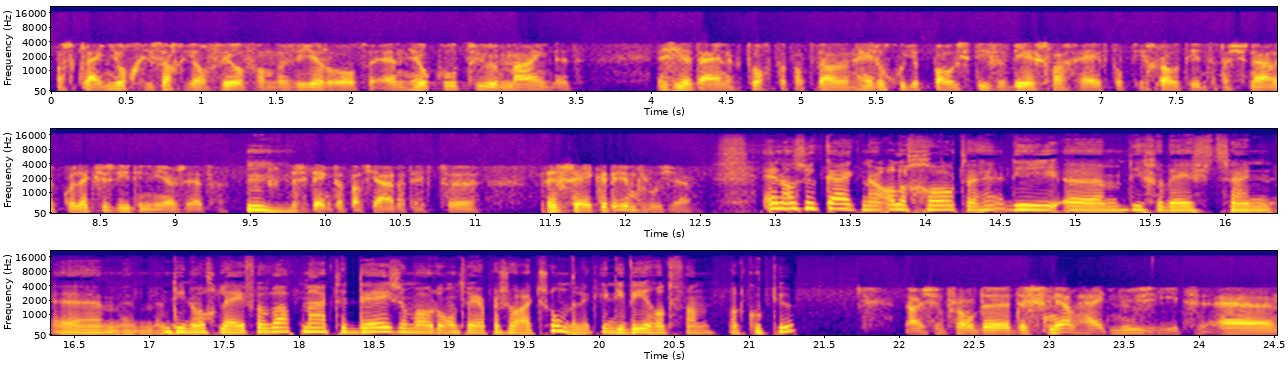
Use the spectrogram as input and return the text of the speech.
Als klein jochie zag hij al veel van de wereld. En heel cultuur-minded. En zie je uiteindelijk toch dat dat wel een hele goede positieve weerslag heeft... op die grote internationale collecties die hij neerzetten. Mhm. Dus ik denk dat dat, ja, dat heeft, eh, dat heeft zeker de invloed, ja. En als u kijkt naar alle groten hè, die, ehm, die geweest zijn, ehm, die nog leven... wat maakte deze modeontwerper zo uitzonderlijk in die wereld van haute couture? Nou, als je vooral de, de snelheid nu ziet... en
